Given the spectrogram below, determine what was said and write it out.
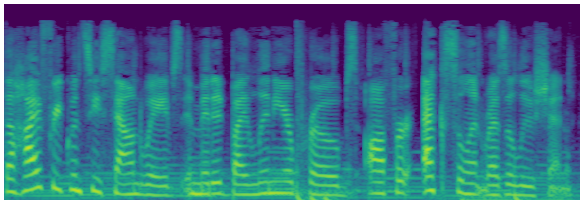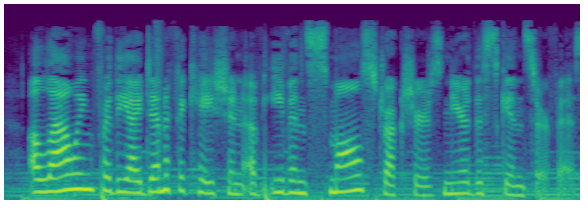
The high-frequency sound waves emitted by linear probes offer excellent resolution, allowing for the identification of even small structures near the skin surface.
